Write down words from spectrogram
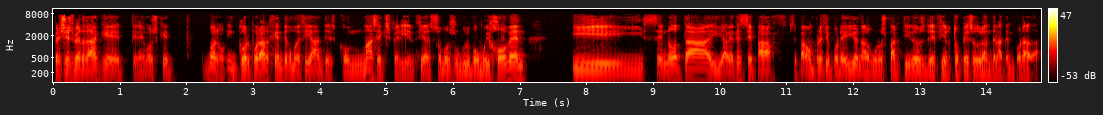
pero sí es verdad que tenemos que bueno, incorporar gente, como decía antes, con más experiencia. Somos un grupo muy joven y se nota y a veces se paga, se paga un precio por ello en algunos partidos de cierto peso durante la temporada.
